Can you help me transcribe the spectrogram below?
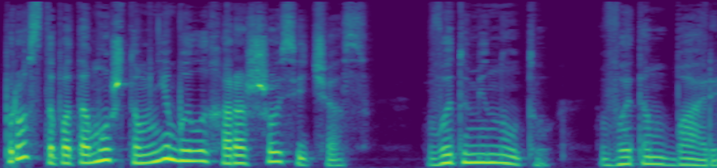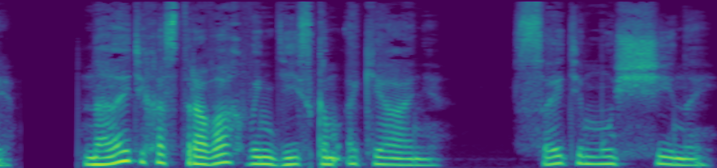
просто потому, что мне было хорошо сейчас, в эту минуту, в этом баре, на этих островах в Индийском океане, с этим мужчиной.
